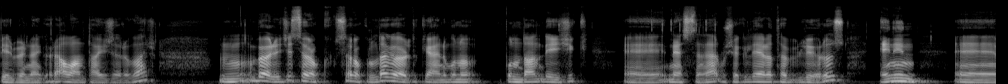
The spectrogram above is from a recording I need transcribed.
birbirine göre avantajları var. Hmm, böylece Circle'da gördük. Yani bunu bundan değişik e, nesneler bu şekilde yaratabiliyoruz. Enin e,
